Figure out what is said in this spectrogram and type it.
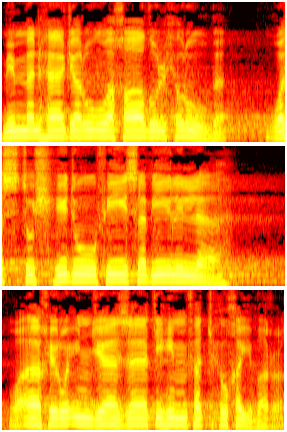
ممن هاجروا وخاضوا الحروب واستشهدوا في سبيل الله وآخر إنجازاتهم فتح خيبر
